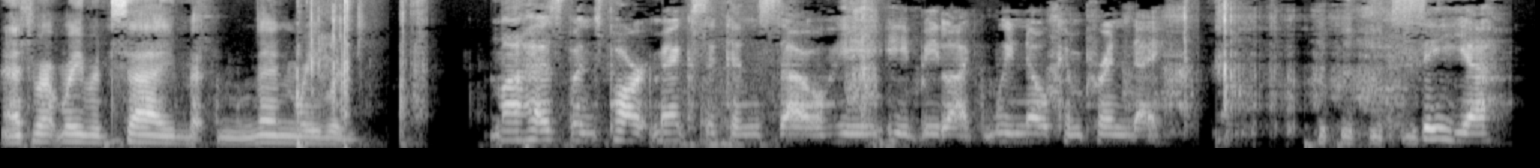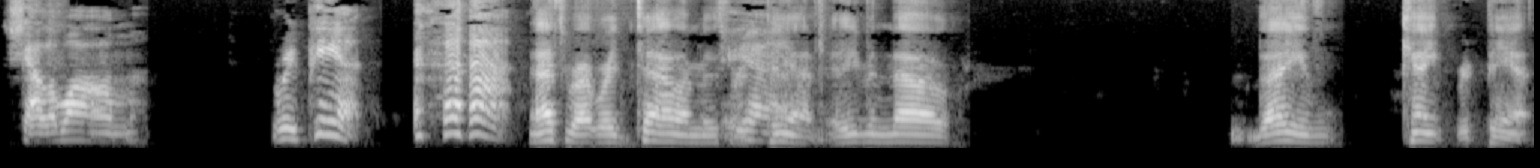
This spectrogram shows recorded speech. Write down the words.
That's what we would say, but then we would My husband's part Mexican, so he he'd be like, we no comprende. See ya, shalom. Repent. That's what we'd tell them is Yeah. repent, even though they can't repent.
